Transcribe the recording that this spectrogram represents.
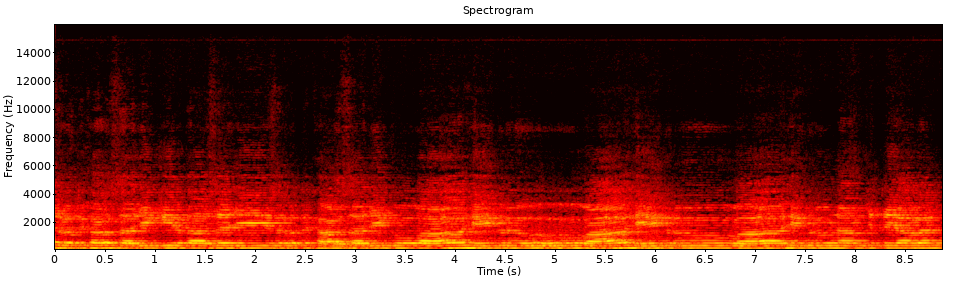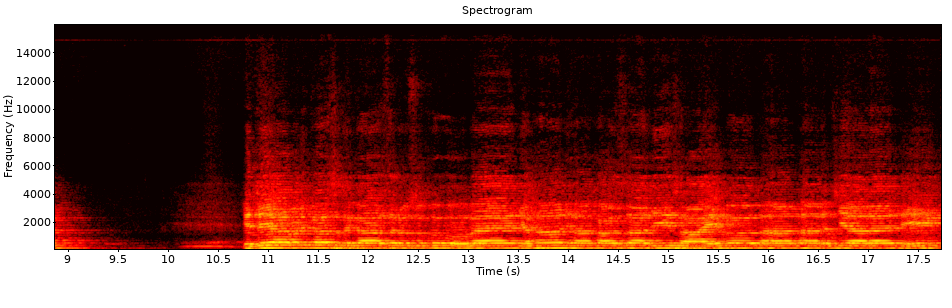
ਸਰਬਤ ਖਾਲਸਾ ਜੀ ਕੀ ਅਰਦਾਸ ਹੈ ਜੀ, ਸਰਬਤ ਖਾਲਸਾ ਜੀ ਕੋ ਵਾਹਿਗੁਰੂ ਵਾਹਿਗੁਰੂ ਵਾਹਿਗੁਰੂ ਨਾਮ ਚਿਤੇ ਆਵੈ ਚਿਤੇ ਆਵਣ ਕਾ ਸਦਕਾ ਸਰਬ ਸੁਖ ਹੋਵੈ, ਜਹਾਂ ਜਹਾਂ ਖਾਲਸਾ ਜੀ ਸਾਹਿਬ ਤਹਾਂ ਤਹਾਂ ਰਚਿਆ ਰਹਿ ਦੇਖ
